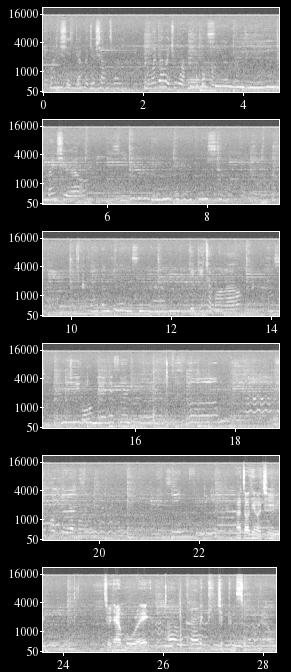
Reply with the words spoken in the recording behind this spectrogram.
没关系，待会就下车，我们待会去玩好不好？没关系了啊，昨天我去去 M 五嘞哦，OK。，make chicken soup，然后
